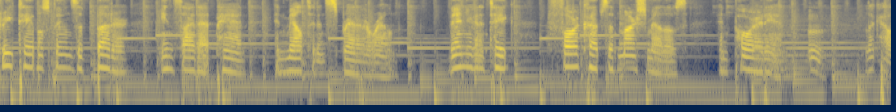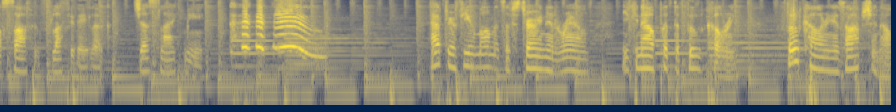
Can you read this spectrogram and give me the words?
three tablespoons of butter inside that pan and melt it and spread it around. Then you're gonna take four cups of marshmallows and pour it in. Mm, look how soft and fluffy they look, just like me. After a few moments of stirring it around, you can now put the food coloring. Food coloring is optional.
